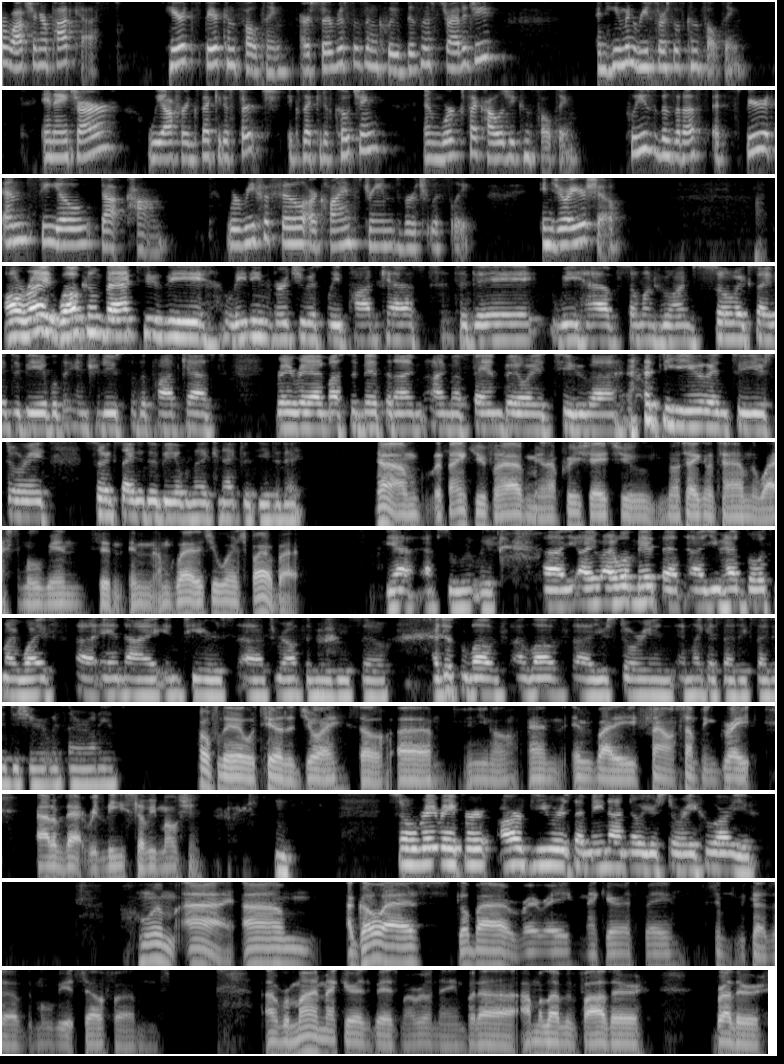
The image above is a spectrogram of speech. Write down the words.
for watching our podcast. Here at Spear Consulting, our services include business strategy and human resources consulting. In HR, we offer executive search, executive coaching, and work psychology consulting. Please visit us at spiritmco.com, where we fulfill our clients' dreams virtuously. Enjoy your show. All right, welcome back to the Leading Virtuously podcast. Today we have someone who I'm so excited to be able to introduce to the podcast. Ray Ray, I must admit that I'm I'm a fanboy to uh, to you and to your story. So excited to be able to connect with you today. Yeah, um, thank you for having me, and I appreciate you, you know, taking the time to watch the movie and and I'm glad that you were inspired by it. Yeah, absolutely. Uh, I, I will admit that uh, you had both my wife uh, and I in tears uh, throughout the movie. So I just love, I love uh, your story, and, and like I said, excited to share it with our audience. Hopefully, it will tear the joy. So, um, and you know, and everybody found something great out of that release of emotion. Hmm. So, Ray Ray, for our viewers that may not know your story, who are you? Who am I? Um, I go as go by Ray Ray Bay simply because of the movie itself. Um, uh, Ramon Bay is my real name, but uh, I'm a loving father, brother,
